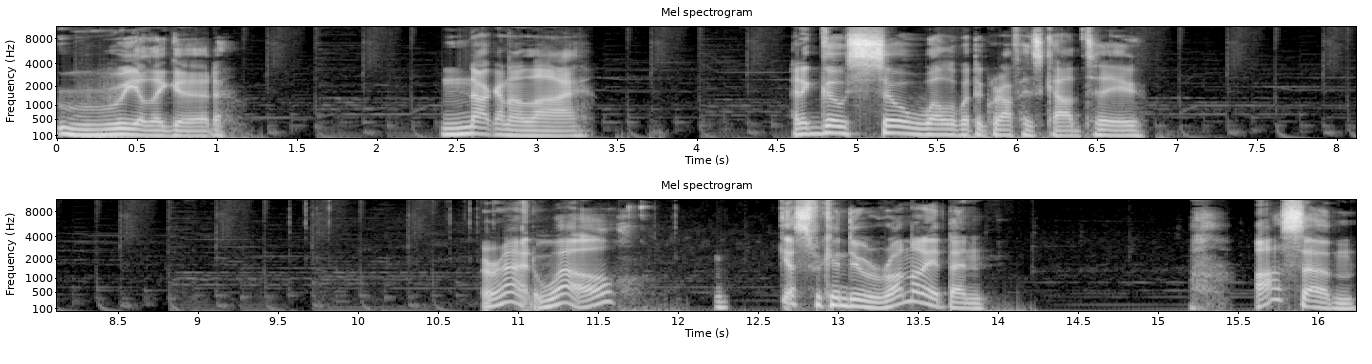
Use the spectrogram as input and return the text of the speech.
really good. Not gonna lie. And it goes so well with the graphics card too. Alright, well, guess we can do a run on it then. Awesome.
